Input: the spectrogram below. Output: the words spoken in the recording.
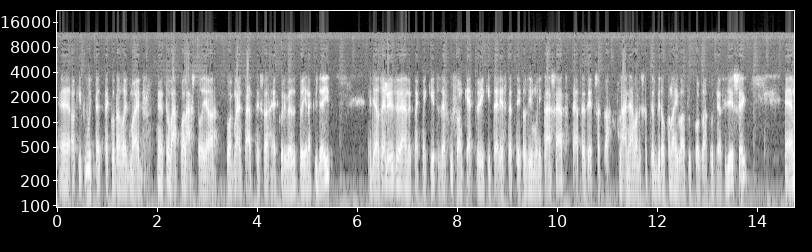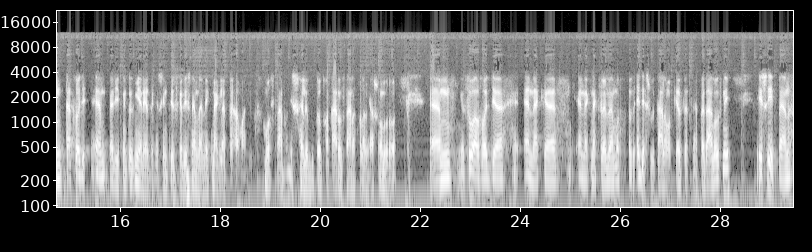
eh, akit úgy tettek oda, hogy majd eh, tovább palástolja a kormánypárt és a egykori vezetőjének ügyeit, ugye az előző elnöknek még 2022-ig kiterjesztették az immunitását, tehát ezért csak a lányával és a többi rokonaival tud foglalkozni az ügyészség. Tehát, hogy egyébként ez milyen érdekes intézkedés, nem lennék meglepve, ha mondjuk Moszkvában is előbb-utóbb határoznának valami hasonlóról. Szóval, hogy eh, ennek, ennek megfelelően az Egyesült Államok kezdett el pedálozni, és éppen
